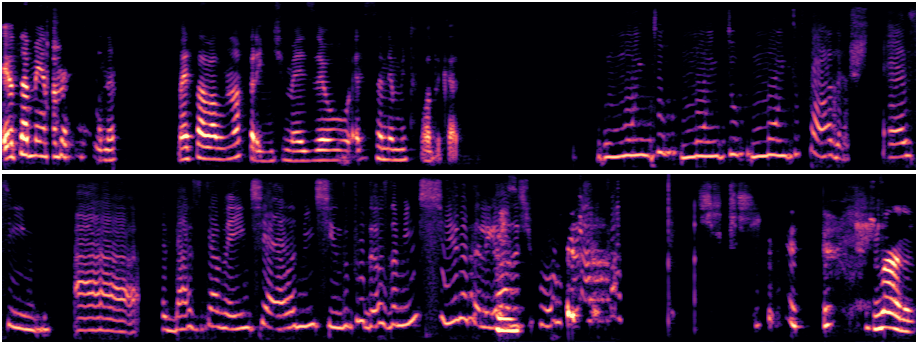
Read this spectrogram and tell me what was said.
Eu também não essa cena. Mas tava lá na frente, mas eu essa cena é muito foda, cara. Muito, muito, muito foda. É assim, a é basicamente ela mentindo pro Deus da mentira, tá ligado? Tipo, Mano,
